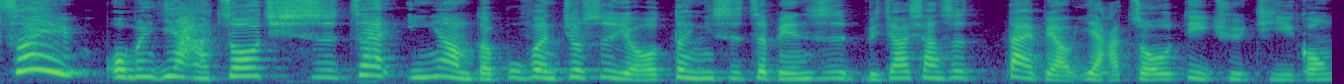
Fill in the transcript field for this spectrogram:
所以，我们亚洲其实，在营养的部分，就是由邓医师这边是比较像是代表亚洲地区提供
